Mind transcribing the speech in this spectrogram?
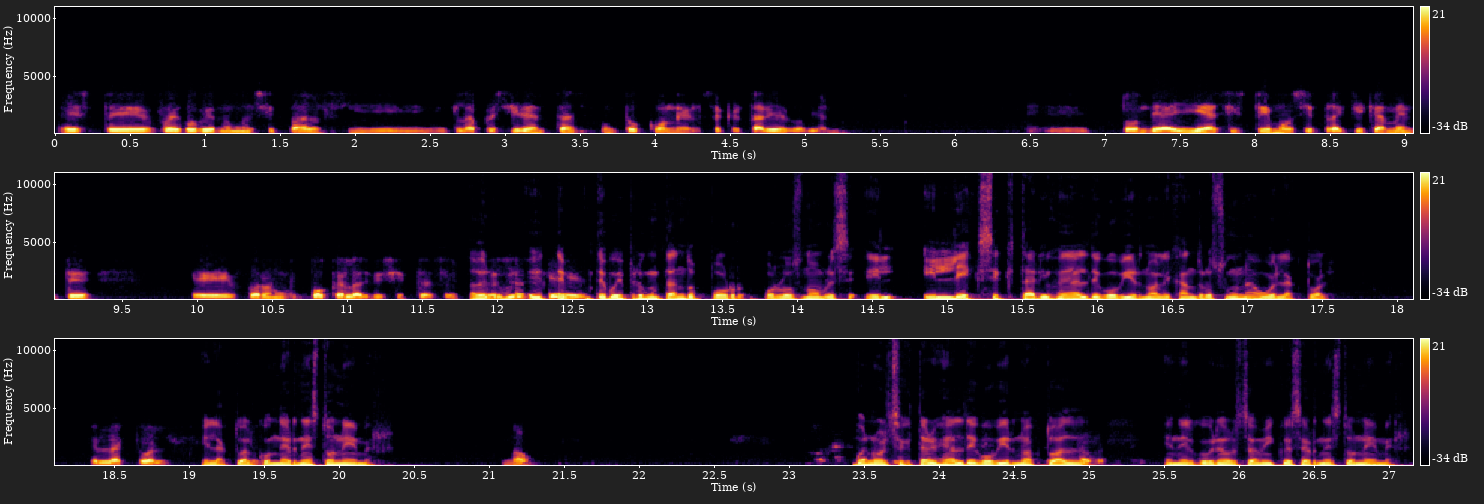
Este fue el gobierno municipal y la presidenta junto con el secretario de gobierno, eh, donde ahí asistimos y prácticamente eh, fueron muy pocas las visitas. ¿eh? A ver, pues te, voy preguntando por, por los nombres. ¿El, ¿El ex secretario general de gobierno Alejandro Zuna o el actual? El actual. El actual, con Ernesto Nemer. No. Bueno, el secretario general de gobierno actual en el gobierno del Estado de México es Ernesto Nemer.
